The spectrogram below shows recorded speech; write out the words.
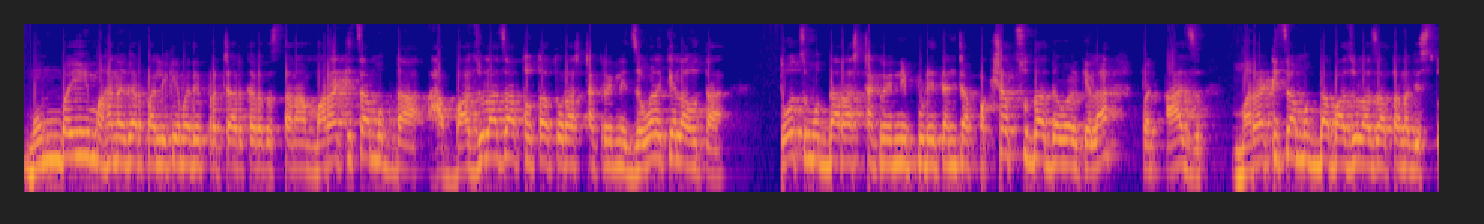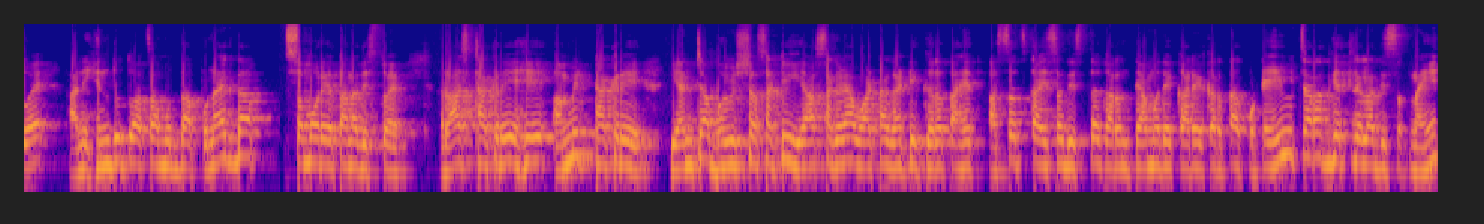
मुंबई महानगरपालिकेमध्ये प्रचार करत असताना मराठीचा मुद्दा हा बाजूला जात होता तो राज ठाकरेंनी जवळ केला होता. तोच मुद्दा राज ठाकरेंनी पुढे त्यांच्या पक्षात सुद्धा जवळ केला. पण आज मराठीचा मुद्दा बाजूला जाताना दिसतोय आणि हिंदुत्वाचा मुद्दा पुन्हा एकदा समोर येताना दिसतोय. राज ठाकरे हे अमित ठाकरे यांच्या भविष्यासाठी या सगळ्या वाटाघाटी करत आहेत असंच काहीसं दिसतं कारण त्यामध्ये कार्यकर्ता कुठेही विचारात घेतलेला दिसत नाही.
